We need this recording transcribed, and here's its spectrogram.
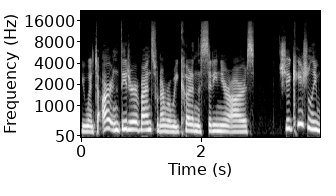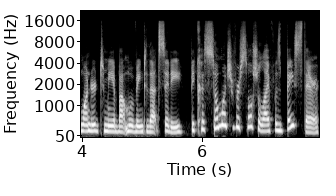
We went to art and theater events whenever we could in the city near ours. She occasionally wondered to me about moving to that city because so much of her social life was based there,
